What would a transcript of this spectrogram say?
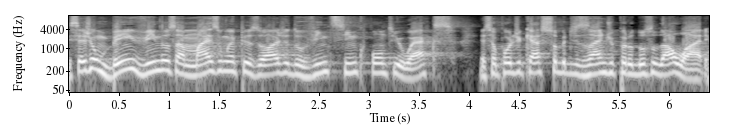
E sejam bem-vindos a mais um episódio do 25.ux. Esse é o podcast sobre design de produto da Aware.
